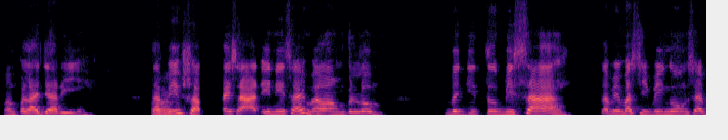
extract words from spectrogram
mempelajari. Tapi ah. sampai saat ini saya memang belum begitu bisa, tapi masih bingung. Saya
